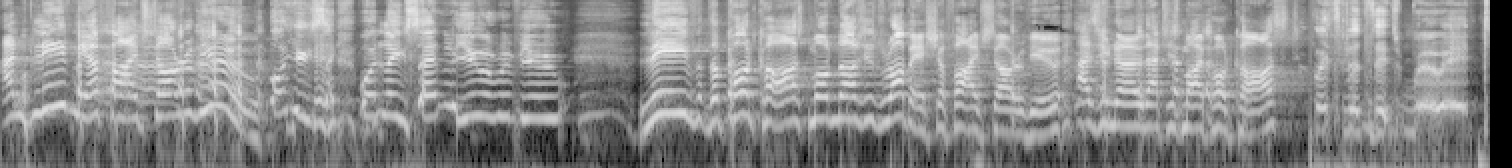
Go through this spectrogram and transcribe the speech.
and leave me a five star review. What you say? What leave Santa you a review? Leave the podcast Modern Art is Rubbish a five star review. As you know, that is my podcast. Christmas is ruined.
